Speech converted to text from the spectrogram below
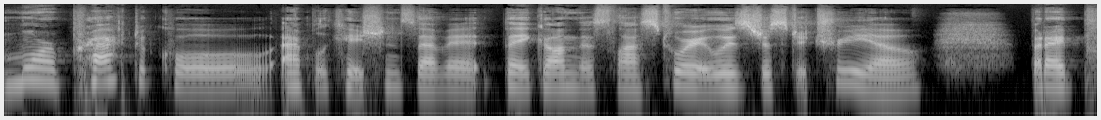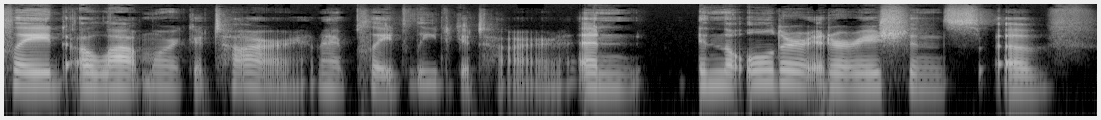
more practical applications of it, like on this last tour, it was just a trio, but I played a lot more guitar and I played lead guitar. And in the older iterations of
